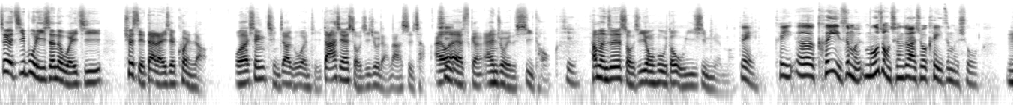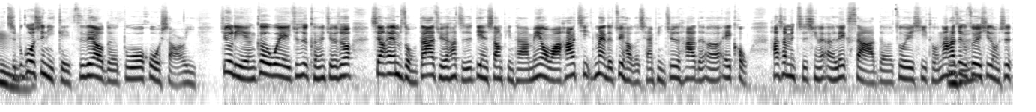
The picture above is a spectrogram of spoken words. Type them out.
这个机不离身的危机确实也带来一些困扰。我要先请教一个问题：大家现在手机就两大市场，iOS 跟 Android 的系统，是他们这些手机用户都无一幸免吗？对，可以，呃，可以这么某种程度来说可以这么说，嗯，只不过是你给资料的多或少而已。就连各位就是可能觉得说，像 Amazon，大家觉得它只是电商平台，没有啊，它卖的最好的产品就是它的呃 Echo，它上面执行了 Alexa 的作业系统。那它这个作业系统是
